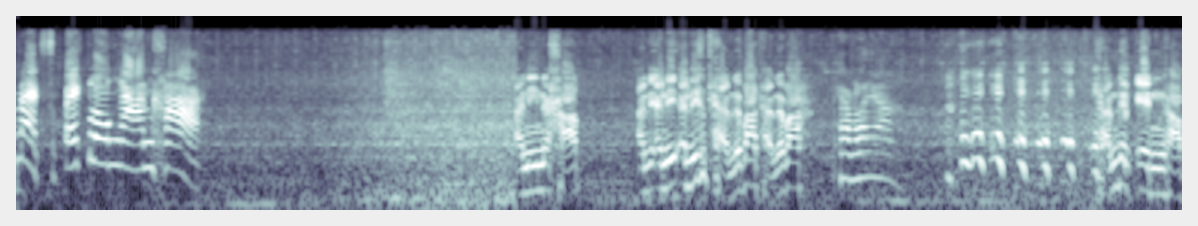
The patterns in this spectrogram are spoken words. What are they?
แม็กสเปคโรงงานค่ะ อันนี้นะครับ อันนี้อันนี้อันนี้คือแถมได้ป่ะแถมได้ป่ะแถมอะไรอะ แถมเด็กเอ็นครับ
